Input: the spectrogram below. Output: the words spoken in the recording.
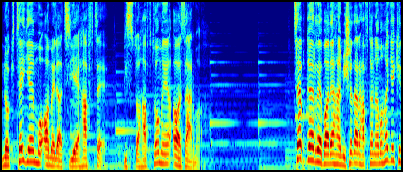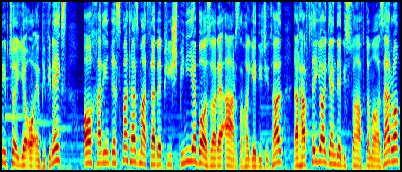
نکته معاملاتی هفته 27 آذر ماه. طبق روال همیشه در هفتهنامه های crypto یی OMP Finex آخرین قسمت از مطلب پیشبینی بازار ارزهای دیجیتال در هفته آینده 27 آذر را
